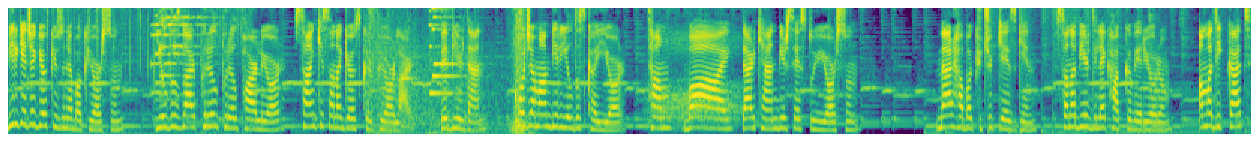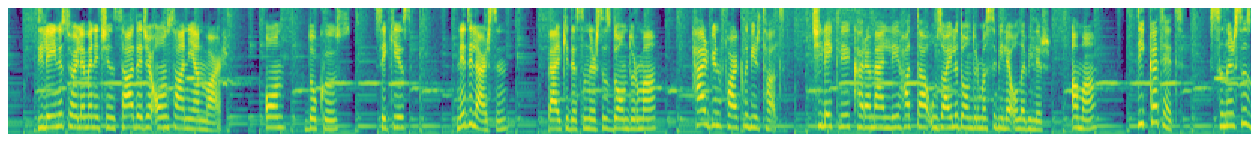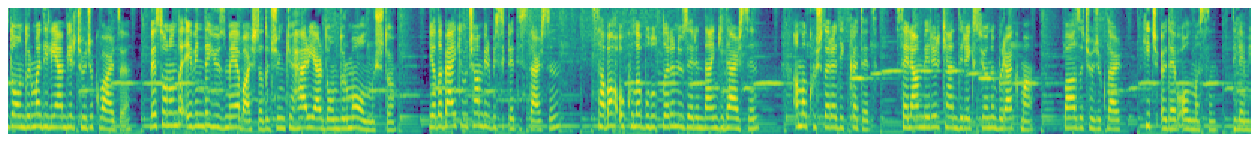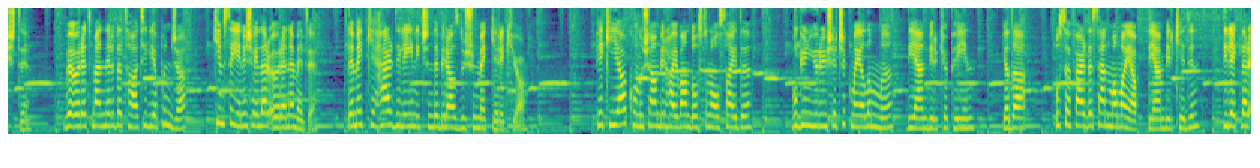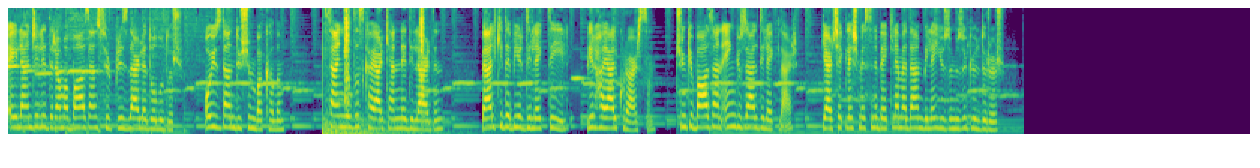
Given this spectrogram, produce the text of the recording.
Bir gece gökyüzüne bakıyorsun. Yıldızlar pırıl pırıl parlıyor, sanki sana göz kırpıyorlar. Ve birden kocaman bir yıldız kayıyor. Tam vay derken bir ses duyuyorsun. Merhaba küçük gezgin. Sana bir dilek hakkı veriyorum. Ama dikkat, dileğini söylemen için sadece 10 saniyen var. 10, 9, 8. Ne dilersin? Belki de sınırsız dondurma. Her gün farklı bir tat. Çilekli, karamelli, hatta uzaylı dondurması bile olabilir. Ama dikkat et. Sınırsız dondurma dileyen bir çocuk vardı ve sonunda evinde yüzmeye başladı çünkü her yer dondurma olmuştu. Ya da belki uçan bir bisiklet istersin. Sabah okula bulutların üzerinden gidersin. Ama kuşlara dikkat et. Selam verirken direksiyonu bırakma. Bazı çocuklar hiç ödev olmasın dilemişti. Ve öğretmenleri de tatil yapınca kimse yeni şeyler öğrenemedi. Demek ki her dileğin içinde biraz düşünmek gerekiyor. Peki ya konuşan bir hayvan dostun olsaydı? Bugün yürüyüşe çıkmayalım mı diyen bir köpeğin ya da bu sefer de sen mama yap diyen bir kedin dilekler eğlencelidir ama bazen sürprizlerle doludur. O yüzden düşün bakalım. Sen yıldız kayarken ne dilerdin? Belki de bir dilek değil, bir hayal kurarsın. Çünkü bazen en güzel dilekler gerçekleşmesini beklemeden bile yüzümüzü güldürür.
